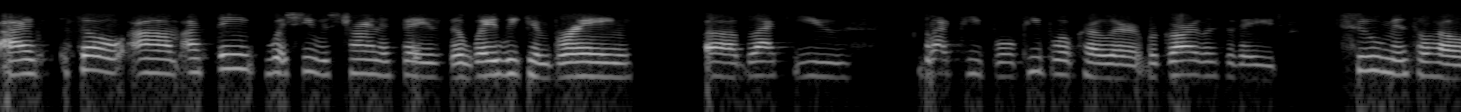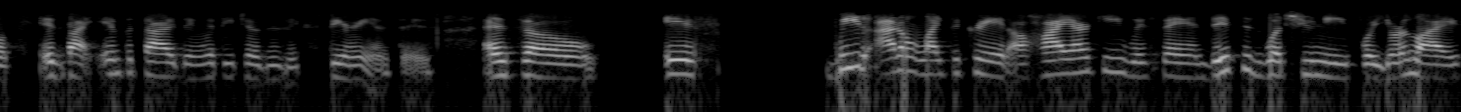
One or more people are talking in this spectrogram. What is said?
I so um, I think what she was trying to say is the way we can bring uh, black youth, black people, people of color, regardless of age, to mental health is by empathizing with each other's experiences. And so, if we, I don't like to create a hierarchy with saying this is what you need for your life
